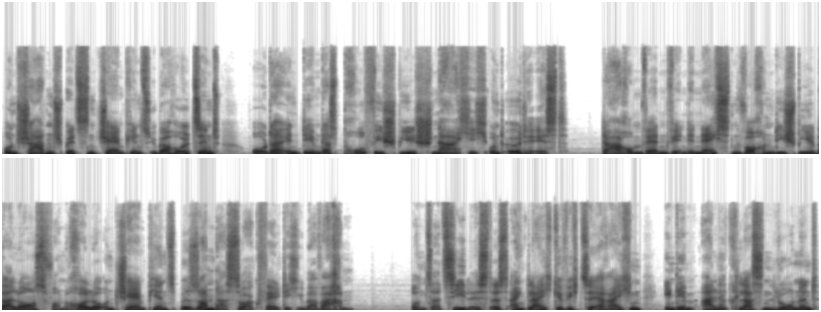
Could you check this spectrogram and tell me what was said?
und Schadenspitzen-Champions überholt sind oder in dem das Profispiel schnarchig und öde ist. Darum werden wir in den nächsten Wochen die Spielbalance von Rolle und Champions besonders sorgfältig überwachen. Unser Ziel ist es, ein Gleichgewicht zu erreichen, in dem alle Klassen lohnend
